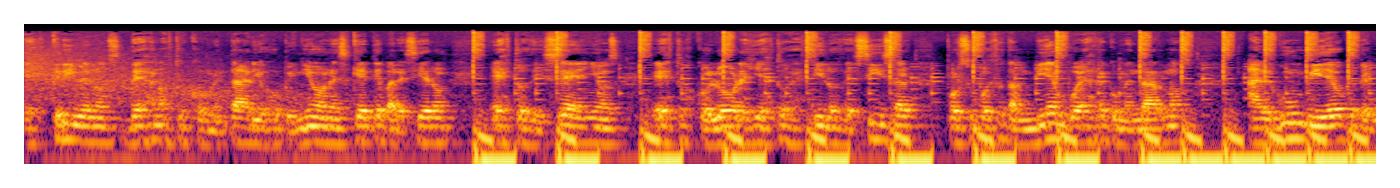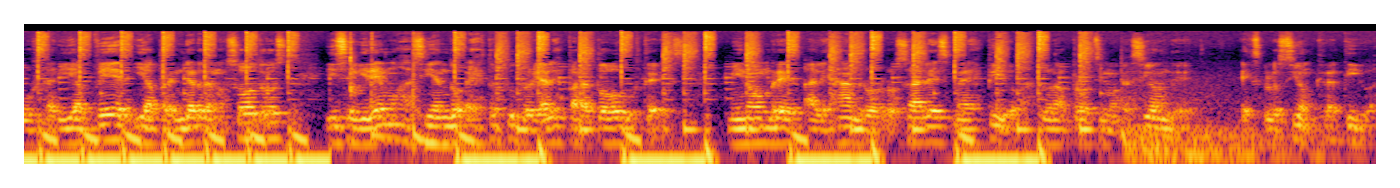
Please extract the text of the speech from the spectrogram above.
escríbenos, déjanos tus comentarios, opiniones, qué te parecieron estos diseños, estos colores y estos estilos de Cesar. Por supuesto, también puedes recomendarnos algún video que te gustaría ver y aprender de nosotros y seguiremos haciendo estos tutoriales para todos ustedes. Mi nombre es Alejandro Rosales, me despido hasta una próxima ocasión de Explosión Creativa.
